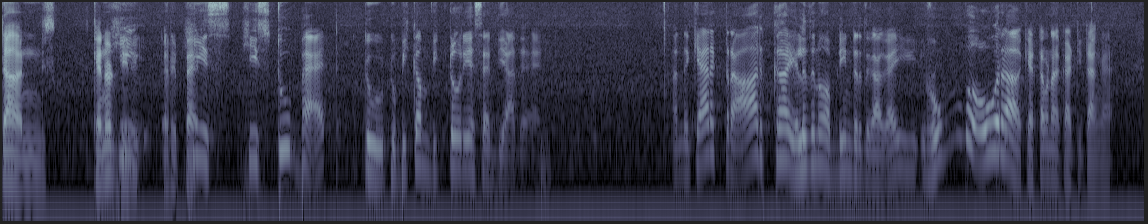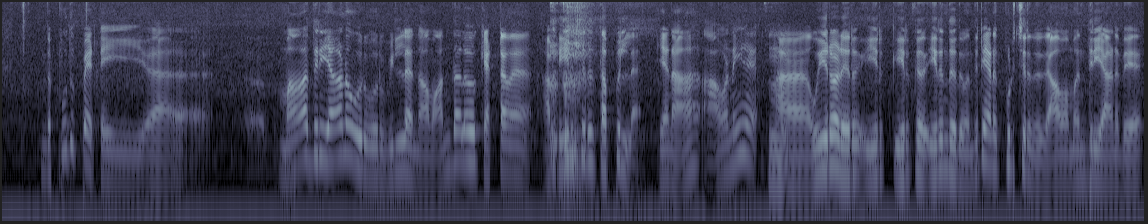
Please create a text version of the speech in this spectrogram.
done. is cannot be He- re- repaired. he's he's too bad to to become victorious at the other end. அந்த கேரக்டர் ஆர்க்கா எழுதணும் அப்படின்றதுக்காக ரொம்ப ஓவரா கெட்டவனா காட்டிட்டாங்க. இந்த புதுப்பேட்டை மாதிரியான ஒரு ஒரு வில்லன் அவன் அந்த அளவு கெட்டவன் அப்படி இருக்கிறது தப்பு இல்லை. ஏன்னா அவனே உயிரோடு இரு இருக்க- இருந்தது வந்துட்டு எனக்கு பிடிச்சிருந்தது. அவன் மந்திரி ஆனது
